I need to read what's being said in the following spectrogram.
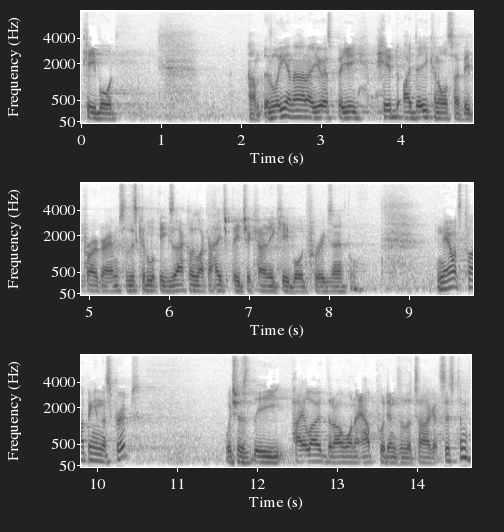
keyboard. Um, the Leonardo USB HID ID can also be programmed, so this could look exactly like a HP Chicone keyboard, for example. Now it's typing in the script. which is the payload that I want to output into the target system.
